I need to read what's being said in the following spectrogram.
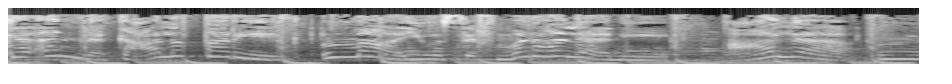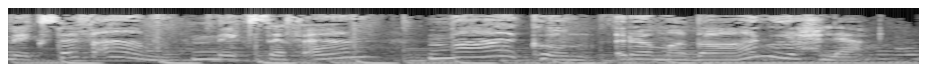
كأنك على الطريق مع يوسف مرغلاني على Mix FM. Mix FM معاكم رمضان يحلى.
